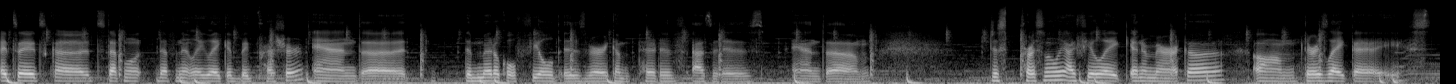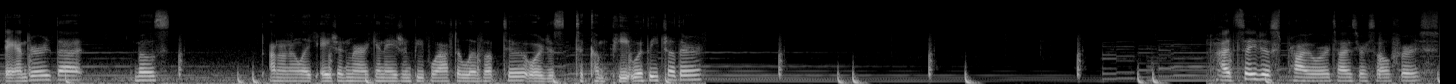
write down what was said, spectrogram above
I'd say it's uh, it's definitely definitely like a big pressure, and uh, the medical field is very competitive as it is, and um, just personally, I feel like in America, um, there's like a standard that most, I don't know, like Asian American Asian people have to live up to, or just to compete with each other. I'd say just prioritize yourself first,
